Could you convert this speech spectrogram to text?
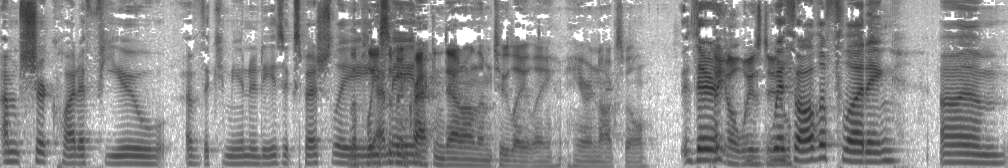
I'm sure quite a few of the communities, especially The police I have mean, been cracking down on them too lately here in Knoxville. They always do. With all the flooding, um,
